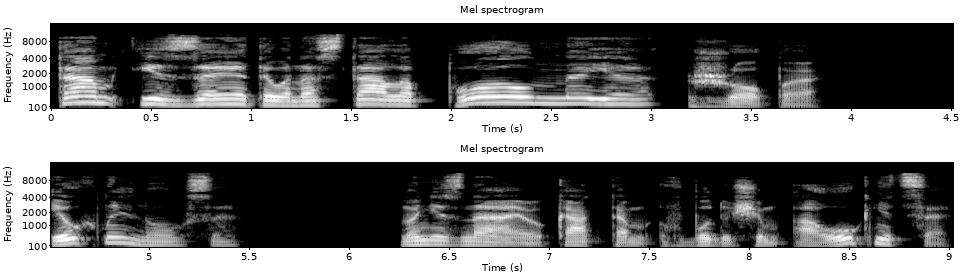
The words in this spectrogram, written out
там из-за этого настала полная жопа, и ухмыльнулся. Но не знаю, как там в будущем аукнется,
